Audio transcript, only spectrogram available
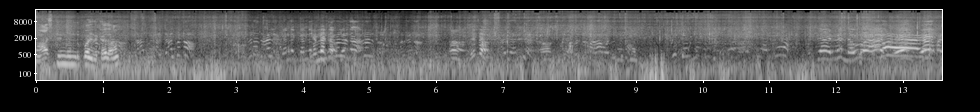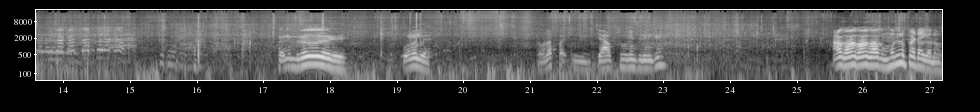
మాస్కింగ్ ఉండిపోయింది కదా పడింది రోయ్ చేప చూపించు దీనికి ఆగు ఆగు ఆగు ఆగు ముళ్ళు పెట్టేయగలవు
